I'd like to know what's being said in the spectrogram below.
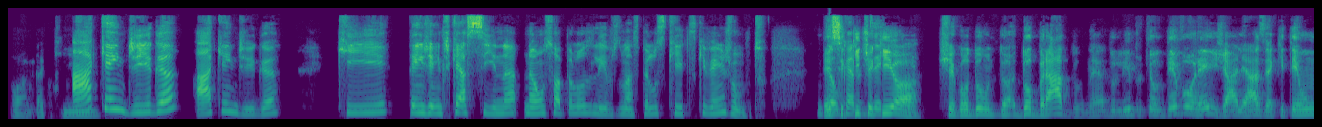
Ó, tá aqui. Há quem diga, há quem diga que tem gente que assina não só pelos livros, mas pelos kits que vem junto. Então, Esse kit aqui, que- ó, chegou do- do- dobrado, né, do livro que eu devorei já, aliás, e aqui tem um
